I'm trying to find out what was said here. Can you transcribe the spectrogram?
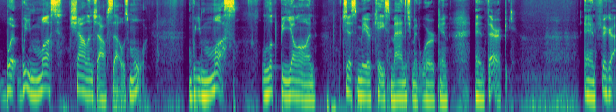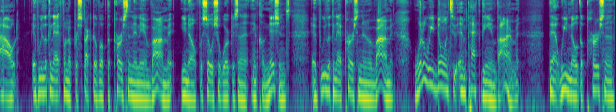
but we must challenge ourselves more. We must look beyond just mere case management work and, and therapy and figure out if we're looking at from the perspective of the person and the environment, you know, for social workers and, and clinicians, if we're looking at person and environment, what are we doing to impact the environment that we know the person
